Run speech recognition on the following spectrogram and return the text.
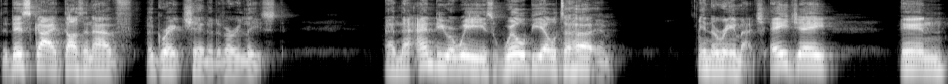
that this guy doesn't have a great chin at the very least. And that Andy Ruiz will be able to hurt him in the rematch. AJ, in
